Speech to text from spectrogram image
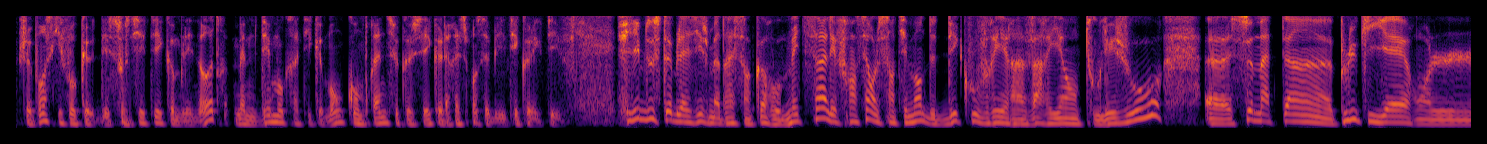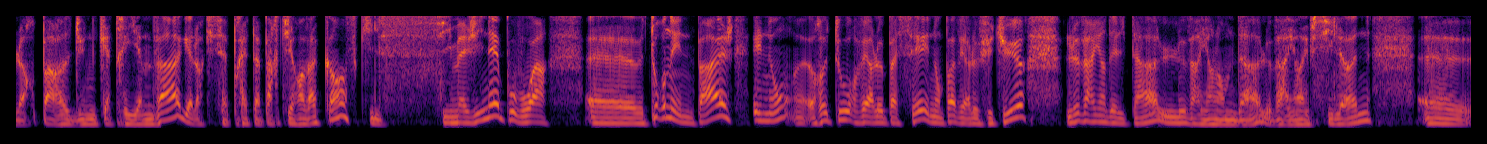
Je pense qu'il faut que des sociétés comme les nôtres, même démocratiquement, comprennent ce que c'est que la responsabilité collective. Philippe Douste-Blazy, je m'adresse encore aux médecins. Les Français ont le sentiment de découvrir un variant tous les jours. Euh, ce matin, plus qu'hier, on leur parle d'une quatrième vague, alors qu'ils s'apprêtent à partir en vacances, qu'ils s'imaginaient pouvoir euh, tourner une page. Et non, euh, retour vers le passé et non pas vers le futur. Le variant Delta, le variant le variant Epsilon. Euh,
